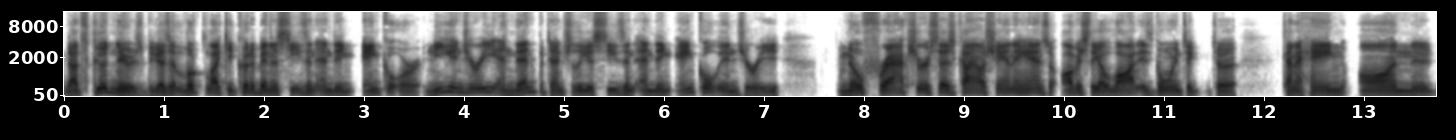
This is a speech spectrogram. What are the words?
That's good news because it looked like it could have been a season ending ankle or knee injury and then potentially a season ending ankle injury. No fracture, says Kyle Shanahan. So obviously, a lot is going to, to kind of hang on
